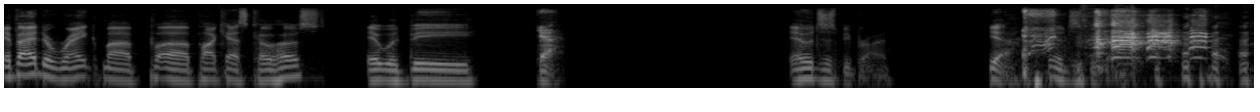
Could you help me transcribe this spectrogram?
if I had, to rank my uh, podcast co-host, it would be Yeah. It would just be Brian. Yeah, it would just be. Brian.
